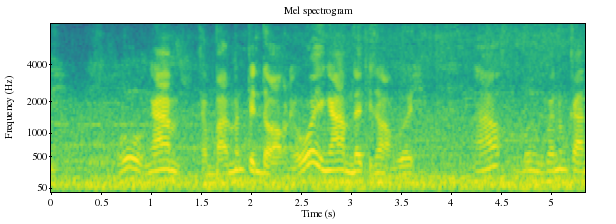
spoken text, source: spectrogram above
นี่โอ้งามกำบานมันเป็นดอกเนี่ยโอ้ยงามเลยพี่น้องเลยเอาเบิ่งไปน้ำกัน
